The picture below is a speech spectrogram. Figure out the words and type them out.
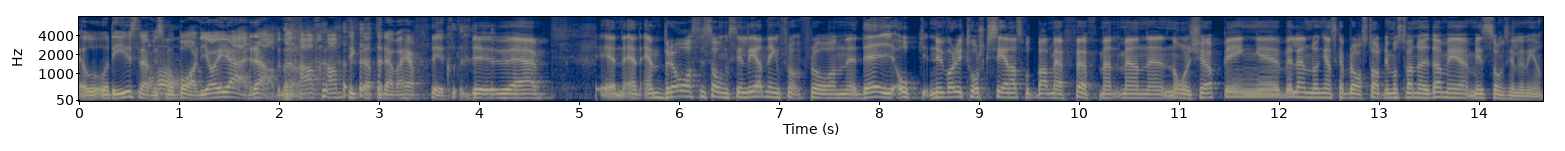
Och, och det är ju sådär med små barn. Jag är ju ärrad. Men han, han tyckte att det där var häftigt. Du, eh, en, en, en bra säsongsinledning från, från dig. Och nu var det ju torsk senast mot Malmö FF. Men, men eh, Norrköping är väl ändå en ganska bra start. Ni måste vara nöjda med, med säsongsinledningen.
